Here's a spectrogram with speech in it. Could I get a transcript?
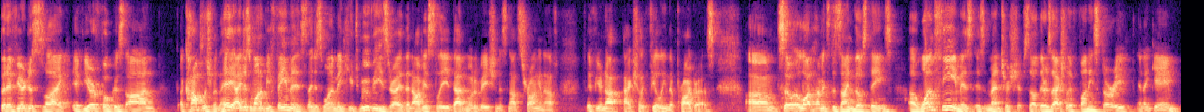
But if you're just like, if you're focused on accomplishment, hey, I just want to be famous, I just want to make huge movies, right? Then obviously that motivation is not strong enough if you're not actually feeling the progress. Um, so a lot of time it's designed those things. Uh, one theme is is mentorship. So there's actually a funny story in a game,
